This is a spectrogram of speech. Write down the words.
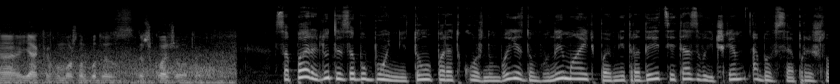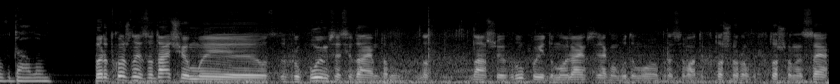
е, як його можна буде знешкоджувати. Сапери люди забобонні, тому перед кожним виїздом вони мають певні традиції та звички, аби все прийшло вдало. Перед кожною задачею ми групуємося, сідаємо там на- нашою групою і домовляємося, як ми будемо працювати. Хто що робить, хто що несе,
